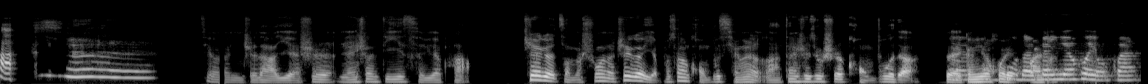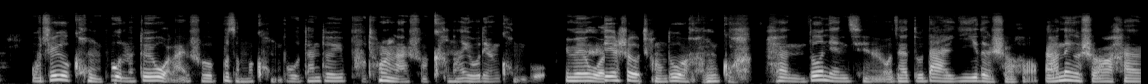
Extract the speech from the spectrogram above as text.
哈，就你知道，也是人生第一次约炮，这个怎么说呢？这个也不算恐怖情人了，但是就是恐怖的，对，跟约会有关。跟约会有关。我这个恐怖呢，对于我来说不怎么恐怖，但对于普通人来说可能有点恐怖。因为我接受程度很广，很多年前我在读大一的时候，然后那个时候还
